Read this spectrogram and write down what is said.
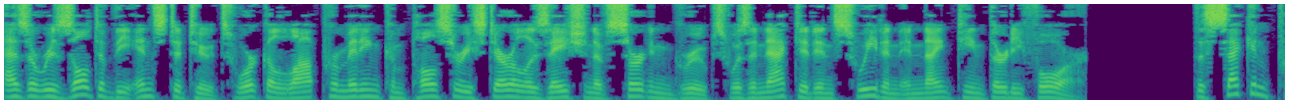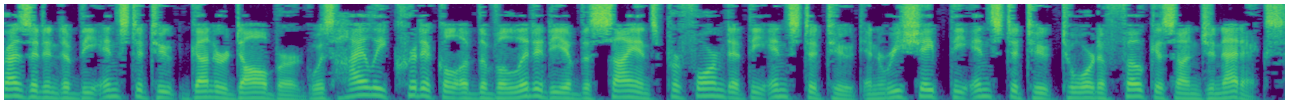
As a result of the institute's work a law permitting compulsory sterilization of certain groups was enacted in Sweden in 1934. The second president of the institute Gunnar Dahlberg was highly critical of the validity of the science performed at the institute and reshaped the institute toward a focus on genetics.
